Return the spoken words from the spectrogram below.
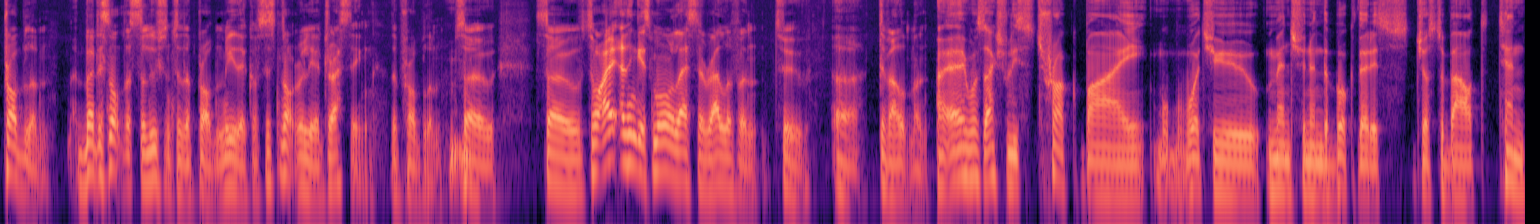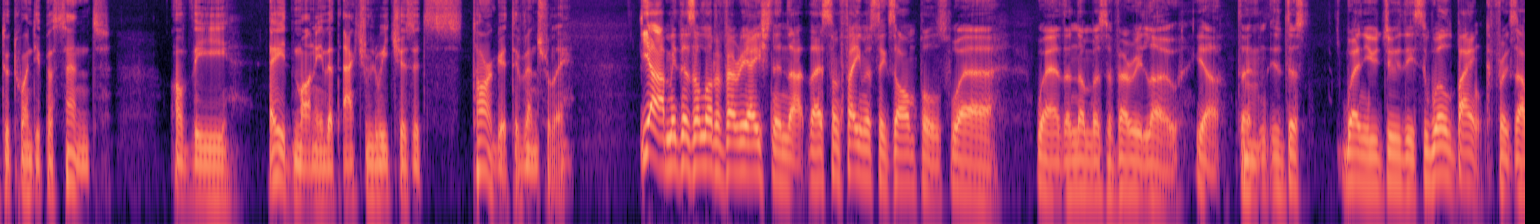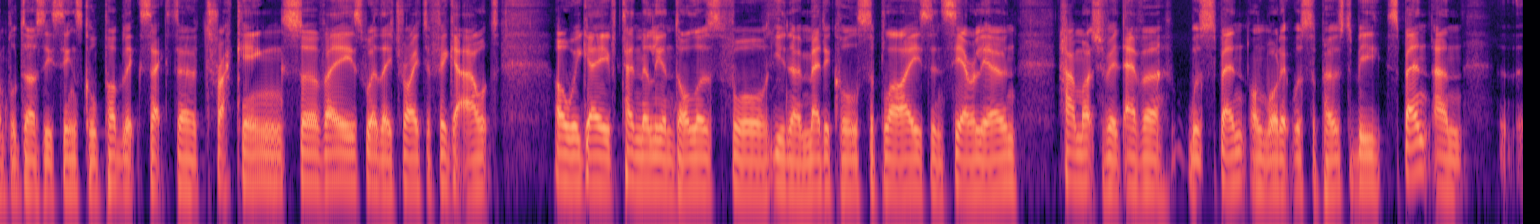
problem but it's not the solution to the problem either because it's not really addressing the problem. Mm-hmm. So So, so I, I think it's more or less irrelevant to uh, development. I, I was actually struck by w- what you mentioned in the book that it's just about 10 to 20 percent of the aid money that actually reaches its target eventually. Yeah, I mean, there's a lot of variation in that. There's some famous examples where where the numbers are very low. Yeah, that just when you do these, the World Bank, for example, does these things called public sector tracking surveys, where they try to figure out, oh, we gave ten million dollars for you know medical supplies in Sierra Leone. How much of it ever was spent on what it was supposed to be spent, and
